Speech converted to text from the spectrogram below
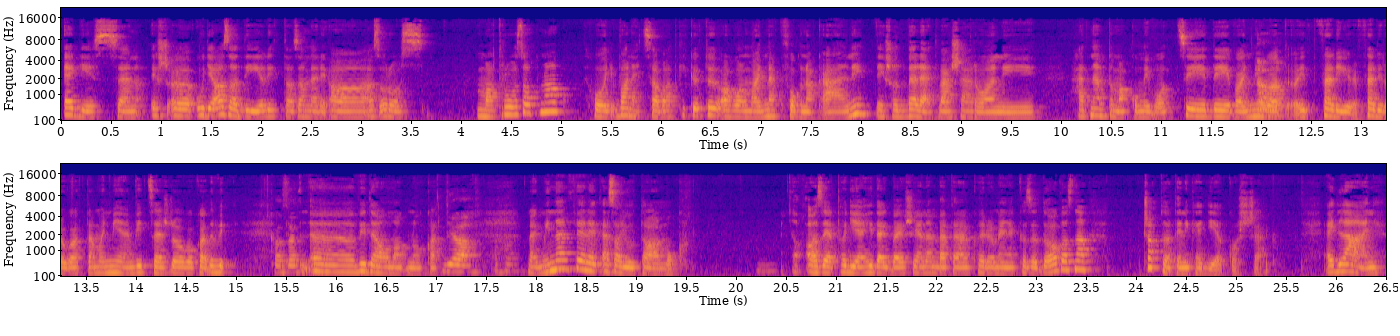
egészen, és uh, ugye az a díl itt az, ameri- a, az orosz matrózoknak, hogy van egy szabad kikötő, ahol majd meg fognak állni, és ott be lehet vásárolni hát nem tudom akkor mi volt, CD, vagy mi Aha. volt, itt felír, felirogattam, hogy milyen vicces dolgokat, vi, Kazett. ö, videomagnókat, Ja, aha. meg mindenfélét, ez a jutalmuk. Azért, hogy ilyen hidegben és ilyen embertelen körülmények között dolgoznak, csak történik egy gyilkosság. Egy lány,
